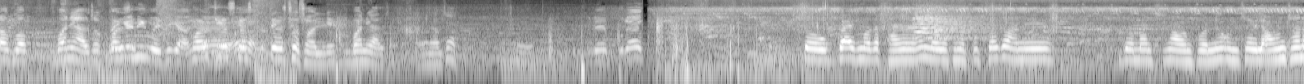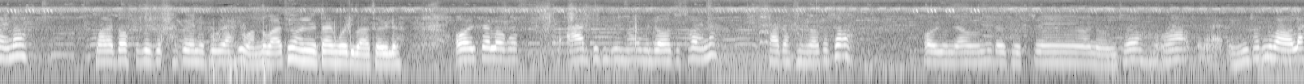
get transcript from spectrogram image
लगभग बनिहाल्छ। क्वालिटी वैज्ञानिक भइसक्यो हामी क्वालिटी यसको यस्तो तेर्सो छ अहिले बनिहाल्छ। सो गाइज म त फाइनल नै लोकेसन पुग्छ क्या अनि जो मान्छे आउनु पर्ने उनी चाहिँ अहिले आउँछन् होइन? मलाई दस बजी चाहिँ खाएको हेर्नु पुगिराख्यो भन्नुभएको थियो अनि टाइम कति भएको छ अहिले। अहिले चाहिँ लगभग आठदेखि चाहिँ नौ मिनट आउँछ छ होइन? सात आठ मिनट आउँछ छ। अहिले उनी आउनु चाहिँ अनि हुन्छ। उहाँ हिँड्नु सक्नुभयो होला।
